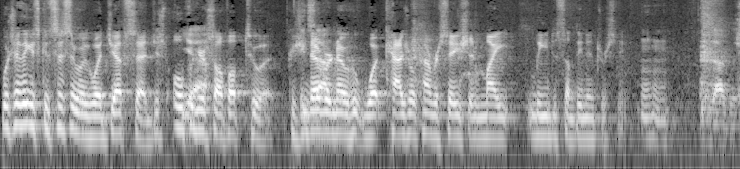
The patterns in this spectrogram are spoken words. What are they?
which I think is consistent with what Jeff said. Just open yeah. yourself up to it because you exactly. never know who, what casual conversation might lead to something interesting. Mm-hmm. Exactly.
